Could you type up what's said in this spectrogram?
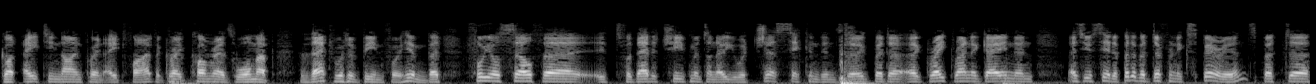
Got 89.85, a great comrades warm up. That would have been for him. But for yourself, uh, it's for that achievement. I know you were just second in Zurich, but a, a great run again. And as you said, a bit of a different experience, but uh,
